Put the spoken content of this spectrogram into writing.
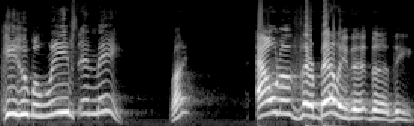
He who believes in me, right? Out of their belly, the, the, the,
